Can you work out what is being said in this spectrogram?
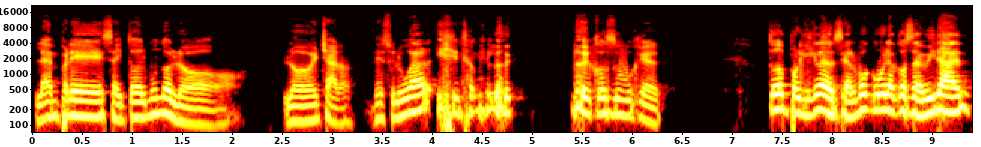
la empresa y todo el mundo lo, lo echaron de su lugar y también lo, lo dejó su mujer. Todo porque, claro, se armó como una cosa viral.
